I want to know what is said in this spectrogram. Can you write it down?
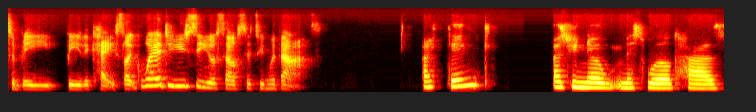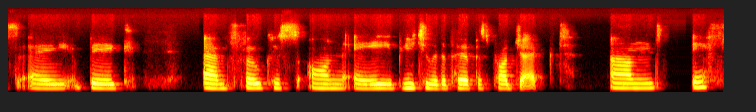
to be be the case? Like where do you see yourself sitting with that? I think as you know, Miss World has a big um, focus on a beauty with a purpose project. And if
